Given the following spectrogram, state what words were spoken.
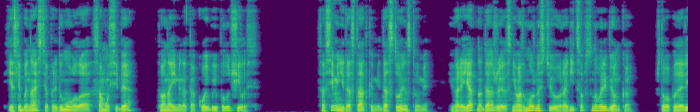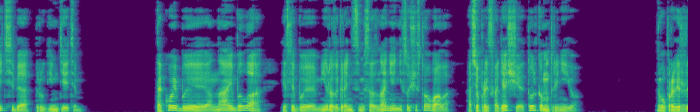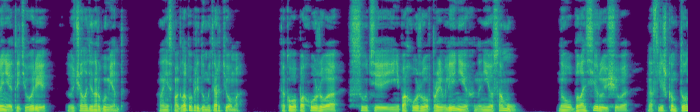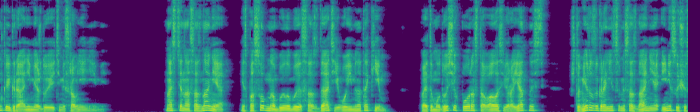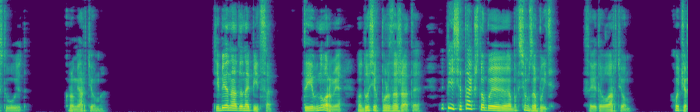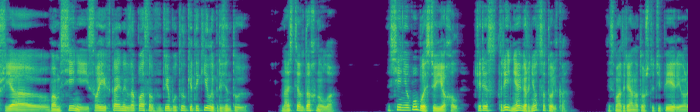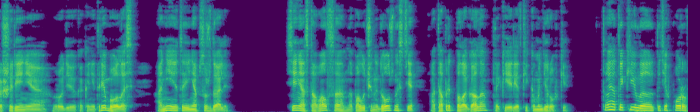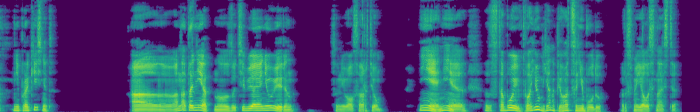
Если бы Настя придумывала саму себя, то она именно такой бы и получилась. Со всеми недостатками, достоинствами и, вероятно, даже с невозможностью родить собственного ребенка, чтобы подарить себя другим детям. Такой бы она и была, если бы мира за границами сознания не существовало, а все происходящее только внутри нее. В опровержение этой теории звучал один аргумент. Она не смогла бы придумать Артема. Такого похожего в сути и не похожего в проявлениях на нее саму, но балансирующего на слишком тонкой грани между этими сравнениями. Настя на осознание не способна было бы создать его именно таким, Поэтому до сих пор оставалась вероятность, что мира за границами сознания и не существует, кроме Артема. «Тебе надо напиться. Ты в норме, но до сих пор зажатая. Напейся так, чтобы обо всем забыть», — советовал Артем. «Хочешь, я вам синий из своих тайных запасов две бутылки текилы презентую?» Настя вздохнула. «Сеня в область уехал, Через три дня вернется только. Несмотря на то, что теперь им расширение вроде как и не требовалось, они это и не обсуждали. Сеня оставался на полученной должности, а та предполагала такие редкие командировки. «Твоя текила до тех пор не прокиснет?» «А она-то нет, но за тебя я не уверен», – сомневался Артем. «Не, не, с тобой вдвоем я напиваться не буду», – рассмеялась Настя.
